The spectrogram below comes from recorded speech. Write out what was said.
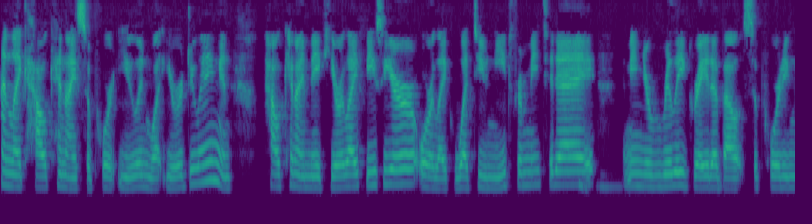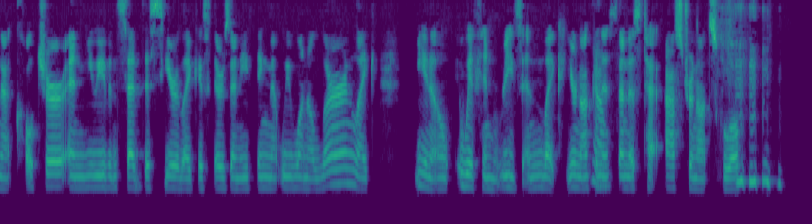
And like, how can I support you in what you're doing? And how can I make your life easier? Or like, what do you need from me today? Mm-hmm. I mean, you're really great about supporting that culture. And you even said this year, like, if there's anything that we want to learn, like, you know, within reason, like, you're not going to yeah. send us to astronaut school.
